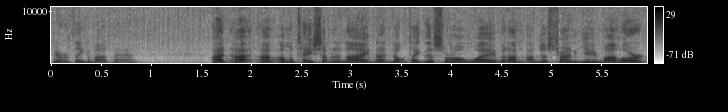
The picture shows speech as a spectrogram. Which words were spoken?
You ever think about that? I, I, I'm going to tell you something tonight, and I, don't take this the wrong way, but I'm, I'm just trying to give you my heart.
